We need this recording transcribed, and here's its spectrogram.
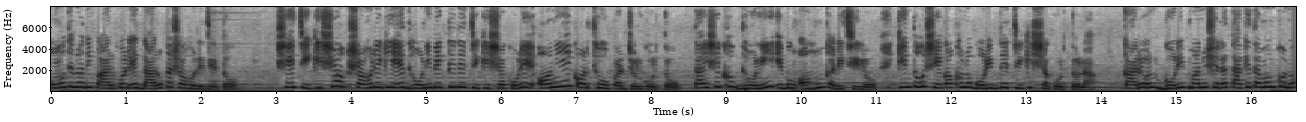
গোমতী নদী পার করে দ্বারকা শহরে যেত। সেই চিকিৎসক শহরে গিয়ে ধনী ব্যক্তিদের চিকিৎসা করে অনেক অর্থ উপার্জন করত। তাই সে খুব ধনী এবং অহংকারী ছিল, কিন্তু সে কখনো গরিবদের চিকিৎসা করত না। কারণ গরিব মানুষেরা তাকে তেমন কোনো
